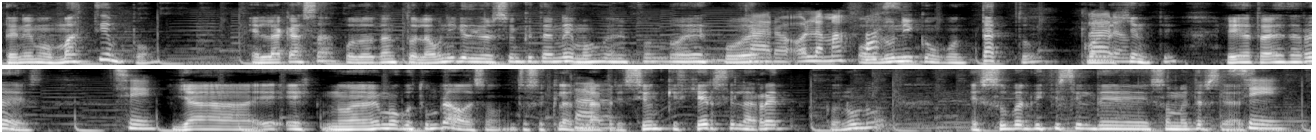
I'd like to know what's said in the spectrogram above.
tenemos más tiempo en la casa, por lo tanto la única diversión que tenemos en el fondo es poder, Claro, o la más o el fácil. único contacto con Claro. la gente es a través de redes. Sí, Ya es, es- nos hemos acostumbrado a eso. Entonces, claro, Claro. la presión que ejerce la red con uno es súper difícil de someterse a sí, eso,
